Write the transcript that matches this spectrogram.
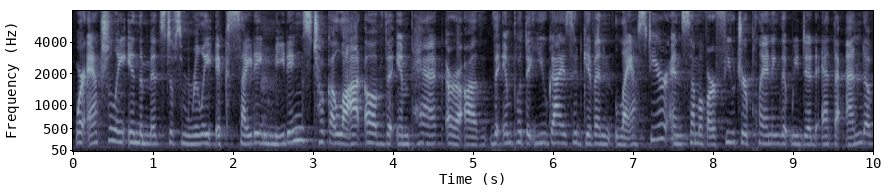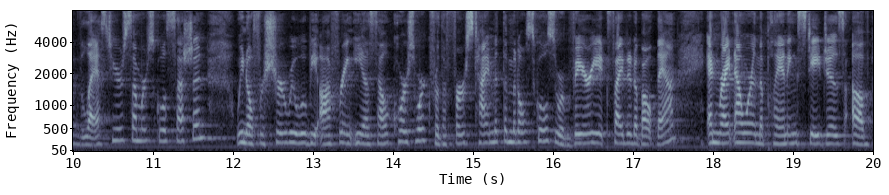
we're actually in the midst of some really exciting meetings, took a lot of the impact or uh, the input that you guys had given last year and some of our future planning that we did at the end of last year's summer school session. We know for sure we will be offering ESL coursework for the first time at the middle school, so we're very excited about that. And right now, we're in the planning stages of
